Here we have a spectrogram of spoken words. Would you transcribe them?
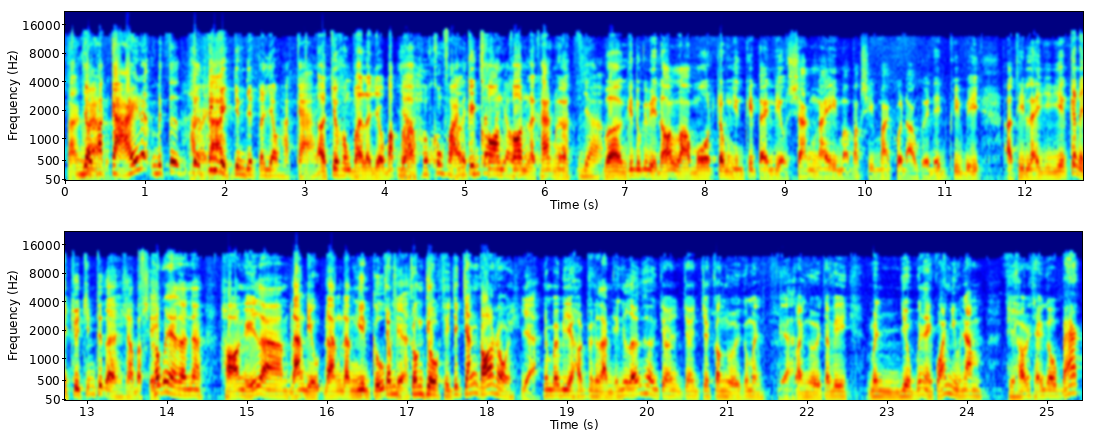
Tại Dầu hạt cải đó, Hạt tiếng. Việt dịch dịch là dầu hạt cải. À, chứ không phải là dầu bắp Dạ, không- không phải là cái con dầu con là khác nữa. Dạ. Vâng, kính thưa quý vị, đó là một trong những cái tài liệu sáng nay mà bác sĩ Michael Đào gửi đến quý vị. À, thì lẽ dĩ nhiên cái này chưa chính thức là sao bác sĩ? không có là họ nghĩ là đang điều đang đang nghiên cứu con chuột thì chắc chắn có rồi Dạ. nhưng mà bây giờ họ cần làm những cái lớn hơn cho cho cho con người của mình Dạ. loài người tại vì mình dùng cái này quá nhiều năm thì họ có thể go back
